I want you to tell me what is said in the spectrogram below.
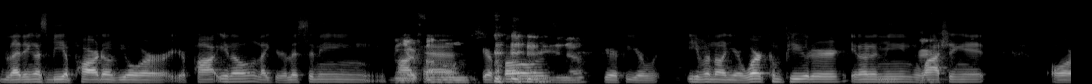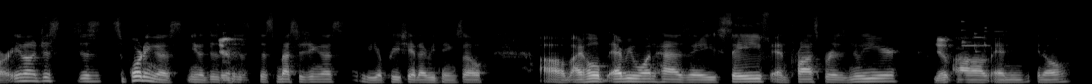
letting us be a part of your your pot, you know, like you're listening podcast, your phones, your phones, you know, your your even on your work computer, you know what I mean, sure. watching it or you know just just supporting us you know just, yeah. just just messaging us we appreciate everything so um, I hope everyone has a safe and prosperous new year. Yep. Um, and you know,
